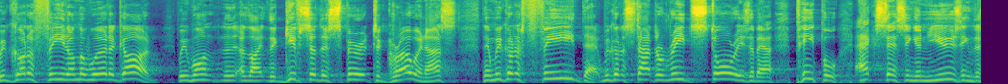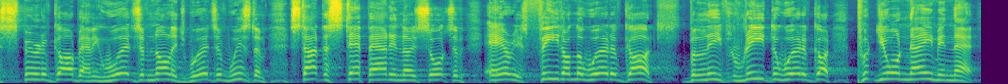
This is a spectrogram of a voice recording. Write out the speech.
We've got to feed on the Word of God. We want the, like the gifts of the Spirit to grow in us. Then we've got to feed that. We've got to start to read stories about people accessing and using the Spirit of God, having words of knowledge, words of wisdom. Start to step out in those sorts of areas. Feed on the Word of God. Believe. Read the Word of God. Put your name in that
